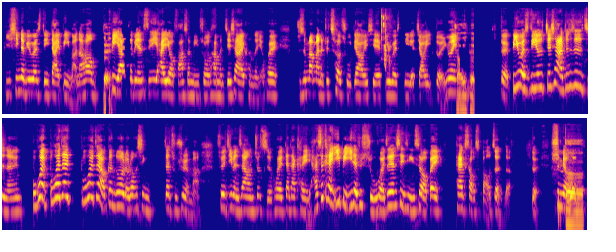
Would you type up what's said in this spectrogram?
比新的 BUSD 代币嘛。然后币安这边 CE 还有发声明说，他们接下来可能也会就是慢慢的去撤除掉一些 BUSD 的交易对，因为交易对对 BUSD 就是接下来就是只能不会不会再不会再有更多的流动性再出去了嘛，所以基本上就只会大家可以还是可以一比一的去赎回这件事情是有被 Paxos 保证的，对是没有问题。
